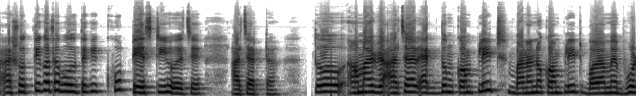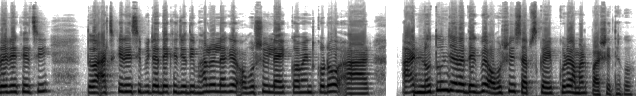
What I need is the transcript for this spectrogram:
আর সত্যি কথা বলতে কি খুব টেস্টি হয়েছে আচারটা। তো আমার আচার একদম কমপ্লিট, বানানো কমপ্লিট, বয়ামে ভরে রেখেছি। তো আজকে রেসিপিটা দেখে যদি ভালো লাগে, অবশ্যই লাইক কমেন্ট করো আর আর নতুন যারা দেখবে, অবশ্যই সাবস্ক্রাইব করে আমার পাশে থেকো।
